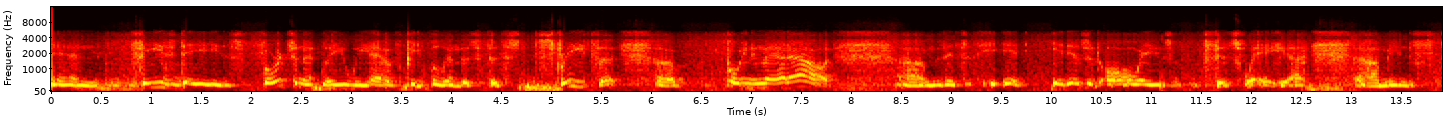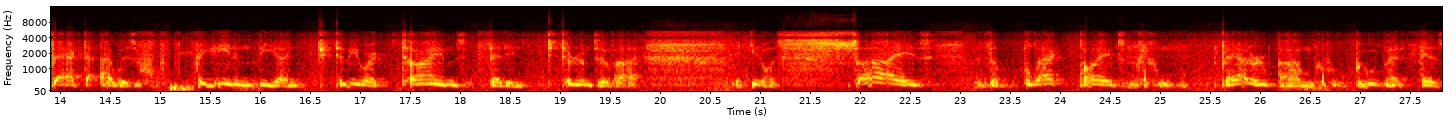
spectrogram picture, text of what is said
And these days, fortunately, we have people in the, the streets uh, uh, pointing that out. Um, this, it, it isn't always this way. Uh, um, in fact, I was reading in the uh, New York Times that in terms of, uh, you know, size, the Black Lives Matter um, movement has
